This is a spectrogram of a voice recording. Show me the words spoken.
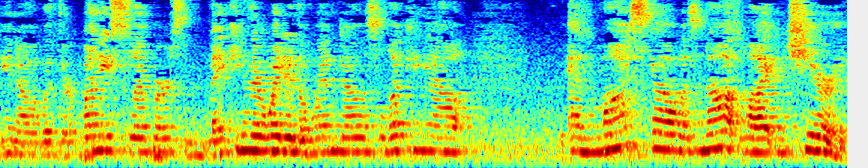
you know, with their bunny slippers and making their way to the windows, looking out. And Moscow was not light and cheery.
